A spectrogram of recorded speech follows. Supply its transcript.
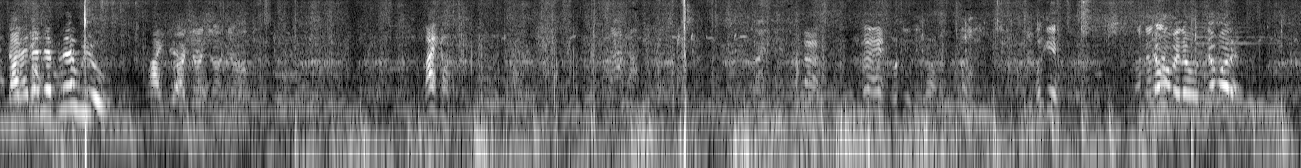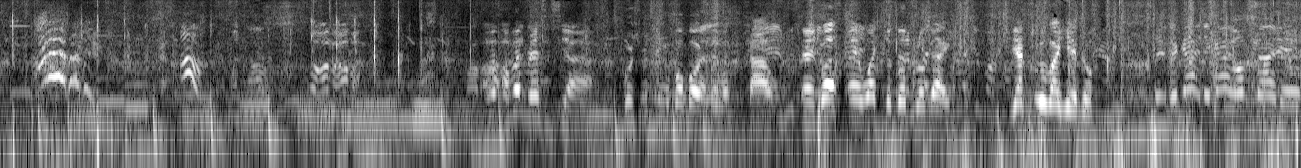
And then they play with you. Michael. Okay. Okay. Jump on it, jump on it. I'm going to rest here. Ah. Bush, we see the ball, ball. Cow. Hey, go, hey, watch the GoPro guy. There are two over here, though. The, the guy, the guy offside, though.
